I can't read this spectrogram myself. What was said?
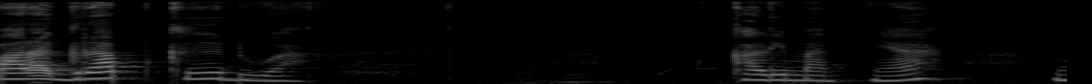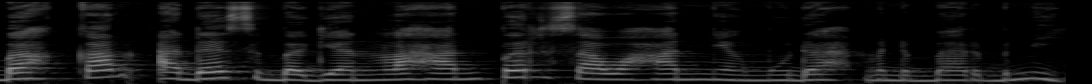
Paragraf kedua. Kalimatnya, Bahkan ada sebagian lahan persawahan yang mudah menebar benih.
